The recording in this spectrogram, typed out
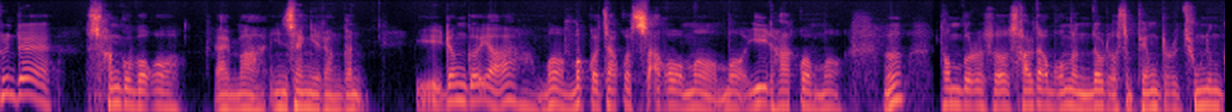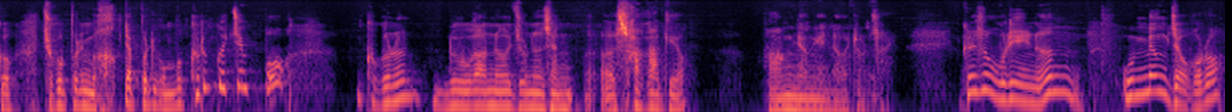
그런데 상구 보고 야 임마 인생이란 건 이런 거야. 뭐 먹고 자고 싸고 뭐뭐 일하고 뭐 어? 돈 벌어서 살다가 보면 늙어서 병들어 죽는 거 죽어버리면 흑돼 버리고 뭐 그런 거지 뭐 그거는 누가 넣어주는 생 어, 사각이요? 악령이 넣어준 사각. 그래서 우리는 운명적으로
